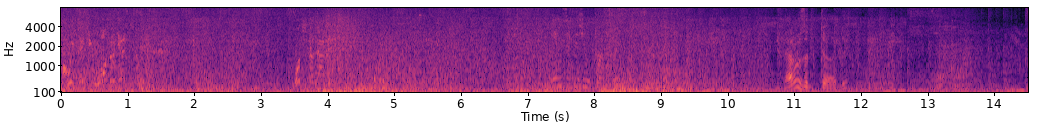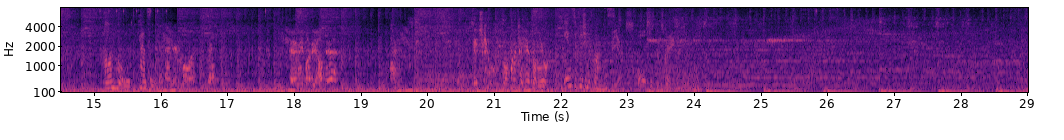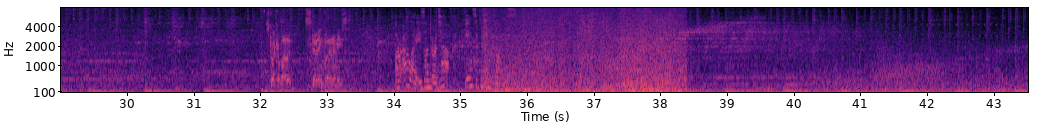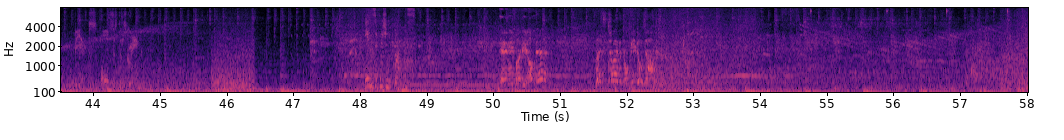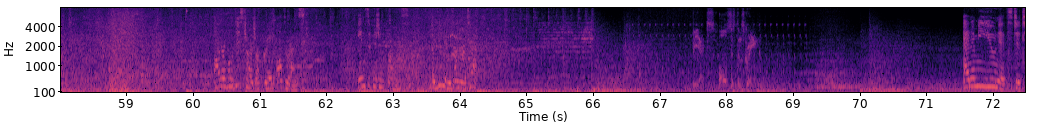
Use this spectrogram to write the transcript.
Are we taking water yet? What's the damage? Insufficient funds. That was a dud. On hold. Cancelled. Defender core ready. Anybody out there? Hi. HQ, so good to hear from you. Insufficient funds. Yes, all systems green. Striker pilot, scanning for enemies. Our ally is under attack. Insufficient funds.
